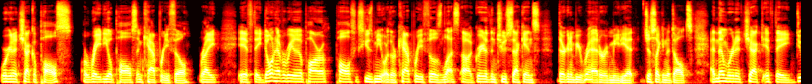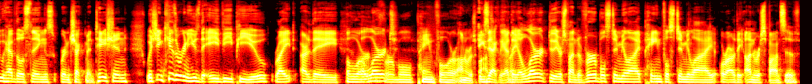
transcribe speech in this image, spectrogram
we're going to check a pulse, a radial pulse and cap refill, right? If they don't have a radial pul- pulse, excuse me, or their cap refill is less uh, greater than 2 seconds, they're going to be red or immediate, just like in adults. And then we're going to check if they do have those things, we're going to check mentation, which in kids we're going to use the AVPU, right? Are they Alert, alert verbal, painful, or unresponsive. Exactly. Are they alert? Do they respond to verbal stimuli, painful stimuli, or are they unresponsive?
